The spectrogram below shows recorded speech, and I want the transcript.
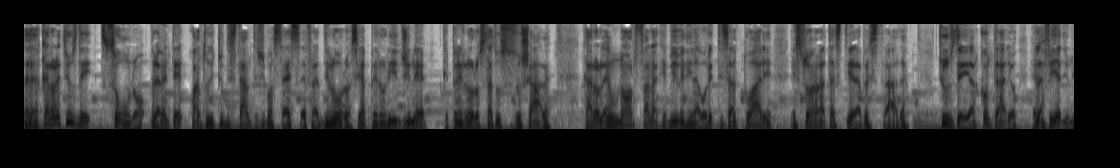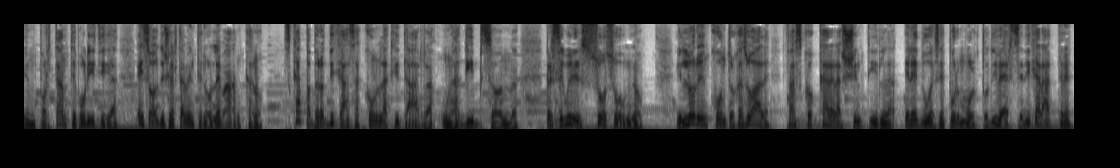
Eh, Carol e Tuesday sono veramente quanto di più distante ci possa essere fra di loro, sia per origine che per il loro status sociale. Carol è un'orfana che vive di lavoretti saltuari e suona la tastiera per strada. Tuesday, al contrario, è la figlia di un'importante politica e i soldi certamente non le mancano. Scappa però di casa con la chitarra, una Gibson, per seguire il suo sogno. Il loro incontro casuale fa scoccare la scintilla e le due, seppur molto diverse di carattere,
